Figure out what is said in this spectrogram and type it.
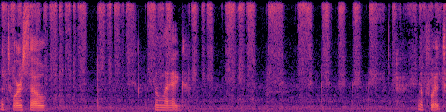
the torso, the leg, the foot.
